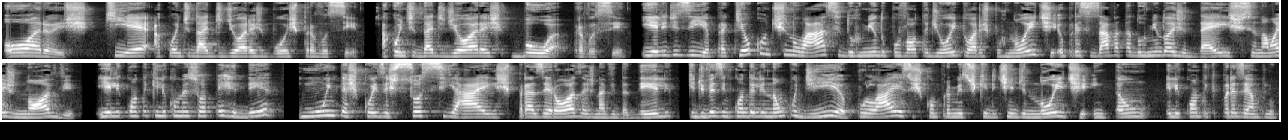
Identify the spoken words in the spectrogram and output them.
horas que é a quantidade de horas boas para você. A quantidade de horas boa para você. E ele dizia, para que eu continuasse dormindo por volta de 8 horas por noite, eu precisava estar tá dormindo às 10, se não às 9. E ele conta que ele começou a perder muitas coisas sociais prazerosas na vida dele, que de vez em quando ele não podia pular esses compromissos que ele tinha de noite. Então, ele conta que, por exemplo,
